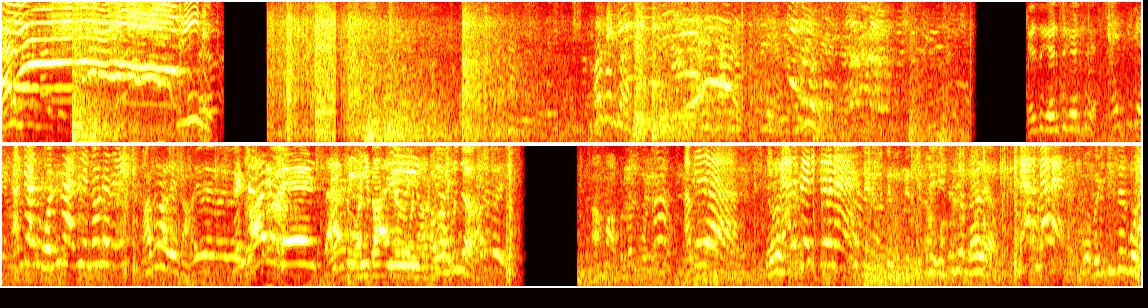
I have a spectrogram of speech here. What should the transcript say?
மேல மேல மேல எடுத்துக்க எடுத்துக்க எடுத்துக்க. தம்பி அது ஒண்ணு அது என்னோட அது அதுவும் அதேதான் ஹாய் ஃப்ரெண்ட்ஸ் ஹாப்பி தீபாவளி அவ்வளோ முடிஞ்சா? அப்படியே. மேல போய் அடிக்கிறதானே இப்படியே மேலையா? மேல மேல. ஓ இருக்கும்.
